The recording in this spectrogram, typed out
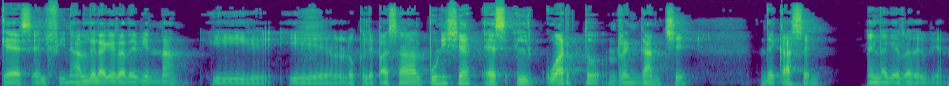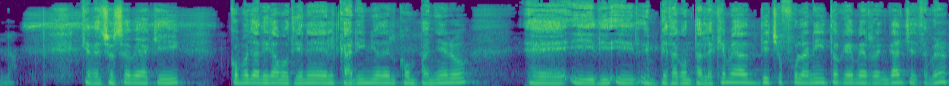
que es el final de la guerra de Vietnam y, y lo que le pasa al Punisher, es el cuarto reenganche de Castle en la guerra del Vietnam. Que de hecho se ve aquí como ya digamos tiene el cariño del compañero eh, y, empieza a contarles que me ha dicho fulanito que me reenganche. Y dice, bueno,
